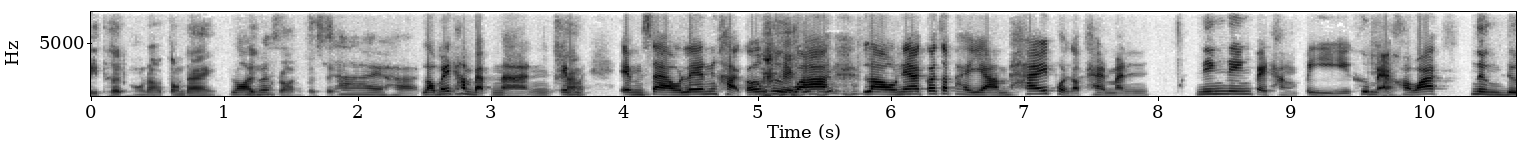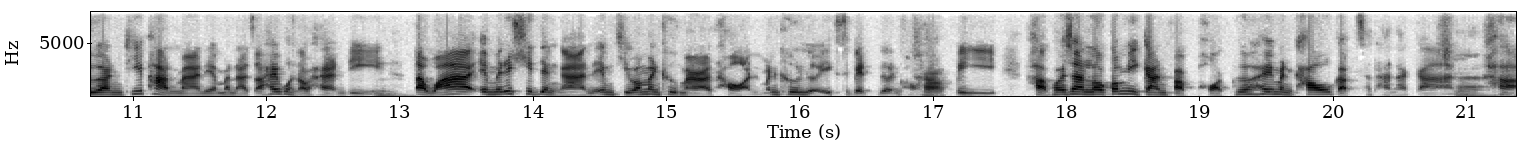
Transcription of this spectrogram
รีเทิร์นของเราต้องได้ร้อยหเปอนึ่ร์งร้อยเปอร์เซ็นต์ใช่ค่ะ เราไม่ทำแบบนั้นเอ็มครับเอ็มแซวเล่นค่ะ ก็คือว่าเราเนี่ยก็จะพยายามให้ผลตอบแทนมัน นิ่งๆ ไปทั้งปี คือหมายความว่า 1 เดือนที่ผ่านมาเนี่ยมันอาจจะให้ผลตอบแทนดีอืมแต่ว่าเอ็มไม่ได้คิดอย่างนั้นเอ็มคิดว่ามันคือมาราธอนมันคือเหลืออีก 11 เดือนของครับทั้งปีค่ะ เพราะฉะนั้นเราก็มีการปรับพอร์ตเพื่อให้มันเข้ากับสถานการณ์ใช่ค่ะ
